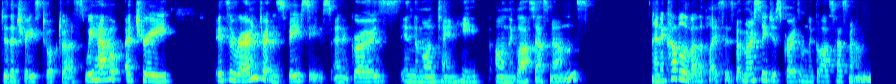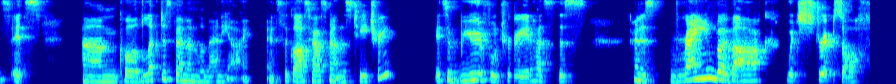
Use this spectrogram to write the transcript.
do the trees talk to us? We have a, tree it's a rare and threatened species and it grows in the montane heath on the glasshouse mountains and a couple of other places but mostly just grows on the glasshouse mountains. It's um, called leptospermum luehmannii it's the glasshouse mountains tea tree it's a beautiful tree. It has this kind of rainbow bark which strips off.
